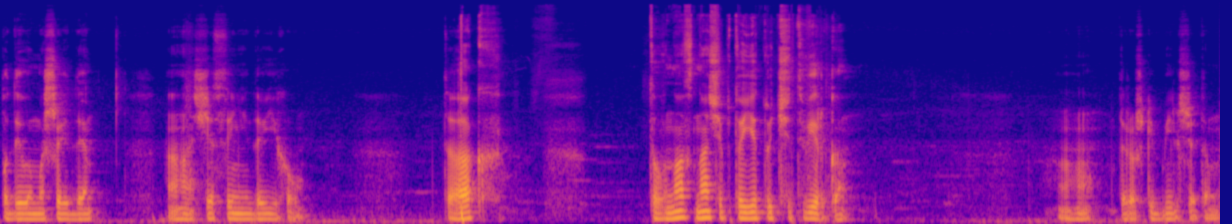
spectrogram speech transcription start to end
Подивимося, що йде. Ага, ще синій доїхав. Так. То в нас начебто є тут четвірка. Ага, трошки більше там.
